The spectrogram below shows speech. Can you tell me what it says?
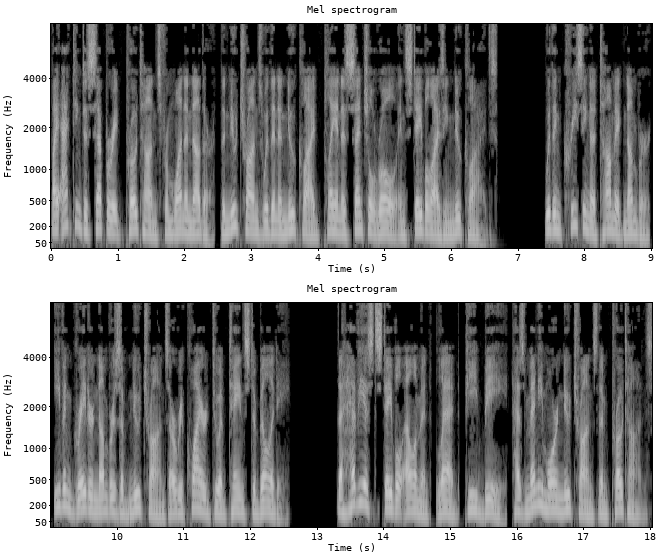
By acting to separate protons from one another, the neutrons within a nuclide play an essential role in stabilizing nuclides. With increasing atomic number, even greater numbers of neutrons are required to obtain stability. The heaviest stable element, lead Pb, has many more neutrons than protons.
